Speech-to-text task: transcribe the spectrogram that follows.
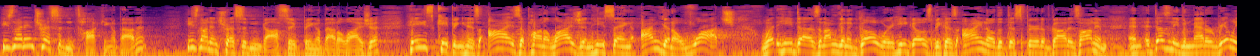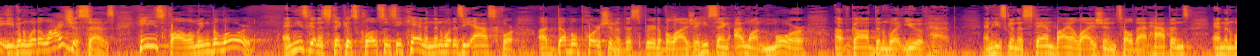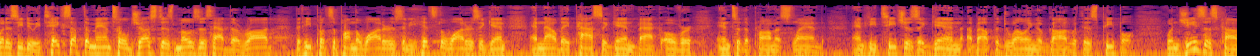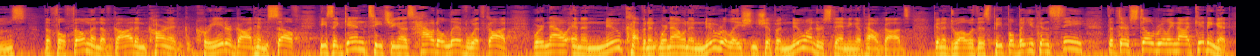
He's not interested in talking about it. He's not interested in gossiping about Elijah. He's keeping his eyes upon Elijah and he's saying, I'm going to watch what he does and I'm going to go where he goes because I know that the Spirit of God is on him. And it doesn't even matter really even what Elijah says. He's following the Lord. And he's going to stick as close as he can. And then what does he ask for? A double portion of the Spirit of Elijah. He's saying, I want more of God than what you have had and he's going to stand by Elijah until that happens. And then what does he do? He takes up the mantle just as Moses had the rod that he puts upon the waters, and he hits the waters again, and now they pass again back over into the promised land. And he teaches again about the dwelling of God with his people. When Jesus comes, the fulfillment of God incarnate, Creator God Himself, He's again teaching us how to live with God. We're now in a new covenant. We're now in a new relationship, a new understanding of how God's going to dwell with His people. But you can see that they're still really not getting it.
